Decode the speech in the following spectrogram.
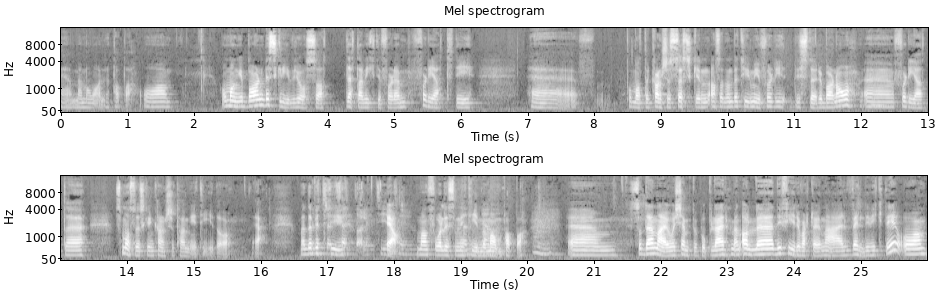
eh, med mamma eller pappa. Og, og, mange barn beskriver jo også at dette er viktig for dem fordi at de eh, på en måte kanskje søsken Altså den betyr mye for de, de større barna òg. Eh, mm. fordi at eh, småsøsken kanskje tar mye tid og Ja. Men det betyr Ja. Man får liksom litt tid med mamma og pappa. Mm. Eh, så den er jo kjempepopulær. Men alle de fire verktøyene er veldig viktige. Og,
